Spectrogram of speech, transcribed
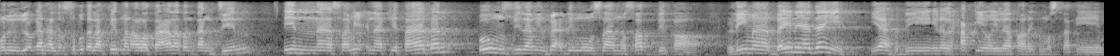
menunjukkan hal tersebut adalah firman Allah taala tentang jin, "Inna sami'na kitaban unzila min ba'di Musa musaddiqan lima baina yadayhi yahdi ilal haqqi wa ila tariqil mustaqim."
